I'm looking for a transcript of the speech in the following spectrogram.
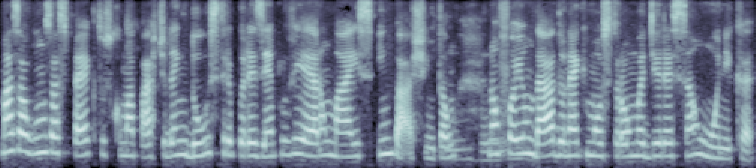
mas alguns aspectos, como a parte da indústria, por exemplo, vieram mais embaixo. Então, uhum. não foi um dado né, que mostrou uma direção única.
